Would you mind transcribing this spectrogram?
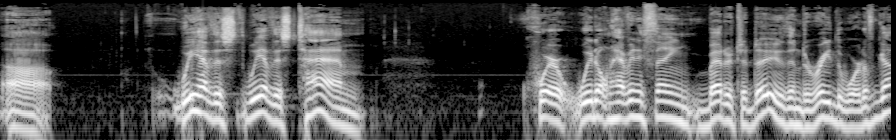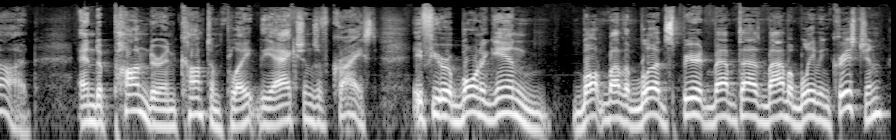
Uh, we have this we have this time where we don't have anything better to do than to read the Word of God and to ponder and contemplate the actions of Christ. If you're a born again, bought by the blood, spirit baptized, Bible believing Christian,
